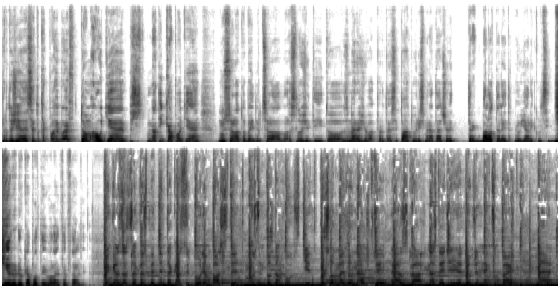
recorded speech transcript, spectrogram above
protože se to tak pohybuje v tom autě, na té kapotě, muselo to být docela složitý to zmanežovat, protože si pamatuju, když jsme natáčeli track Balotelli, tak mi udělali kluci díru do kapoty, vole, pefelně. Venga zase ve zpětým, tak asi budem bastit. Musím to tam pustit, pošleme to na tři. Raz, dva, na stage je dobře, nechci být, ne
